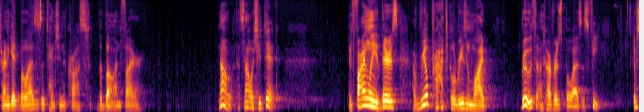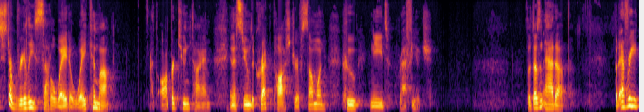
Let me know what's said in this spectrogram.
trying to get Boaz's attention across the bonfire. No, that's not what she did. And finally, there's a real practical reason why Ruth uncovers Boaz's feet. It was just a really subtle way to wake him up at the opportune time and assume the correct posture of someone who needs refuge. So it doesn't add up. But every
